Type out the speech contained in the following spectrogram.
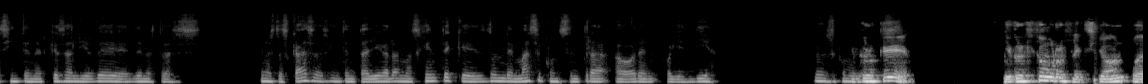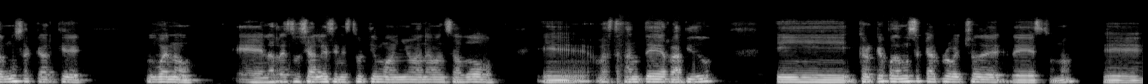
sin tener que salir de, de, nuestras, de nuestras casas, intentar llegar a más gente, que es donde más se concentra ahora en, hoy en día. Entonces, yo creo que yo creo que como reflexión podemos sacar que, pues bueno, eh, las redes sociales en este último año han avanzado eh, bastante rápido y creo que podemos sacar provecho de, de esto, ¿no? Eh,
